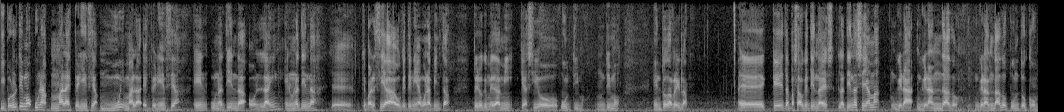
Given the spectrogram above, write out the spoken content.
Y por último, una mala experiencia, muy mala experiencia en una tienda online, en una tienda eh, que parecía o que tenía buena pinta, pero que me da a mí que ha sido un timo, un en toda regla. Eh, ¿Qué te ha pasado? ¿Qué tienda es? La tienda se llama Grandado, grandado.com,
